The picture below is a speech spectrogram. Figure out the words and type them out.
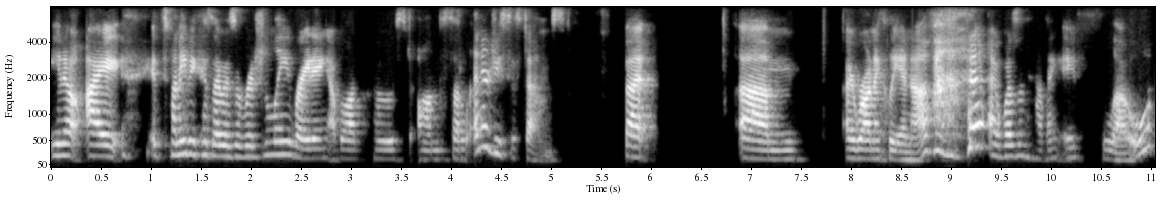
you know, I, it's funny because I was originally writing a blog post on the subtle energy systems, but, um, ironically enough, I wasn't having a flow.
